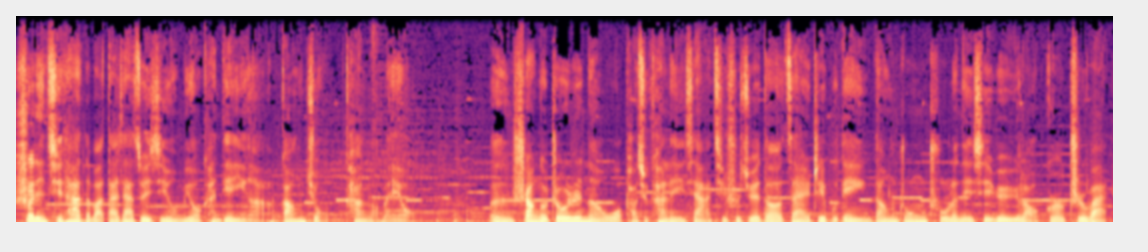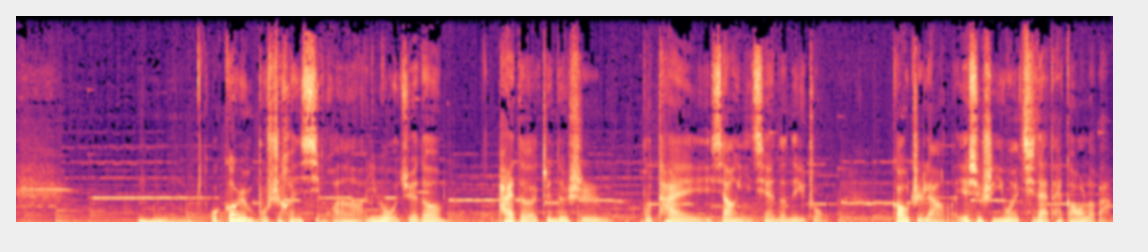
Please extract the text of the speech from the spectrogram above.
说点其他的吧。大家最近有没有看电影啊？港囧看了没有？嗯，上个周日呢，我跑去看了一下。其实觉得在这部电影当中，除了那些粤语老歌之外，嗯，我个人不是很喜欢啊，因为我觉得拍的真的是不太像以前的那种高质量了。也许是因为期待太高了吧。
